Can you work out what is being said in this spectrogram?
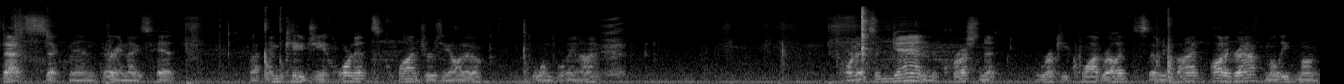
That's sick, man. Very nice hit. Uh, MKG Hornets, quad jersey auto to 129. Hornets again, crushing it. Rookie quad relic to 75. Autograph, Malik Monk.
